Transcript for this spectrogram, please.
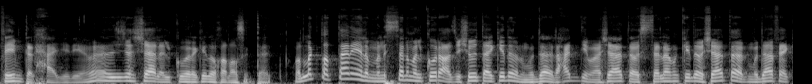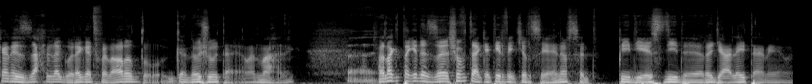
فهمت الحاجة دي. جا شال الكورة كده وخلاص انتهت. واللقطة الثانية لما استلم الكورة عايز يشوتها كده والمدافع لحد ما شاتها واستلم كده وشاتها المدافع كان يتزحلق ورقد في الأرض وقال له شوتها يا man ما عليك. فلقطة كده شفتها كتير في تشيلسي يعني نفس ال PTSD ده رجع تاني man،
